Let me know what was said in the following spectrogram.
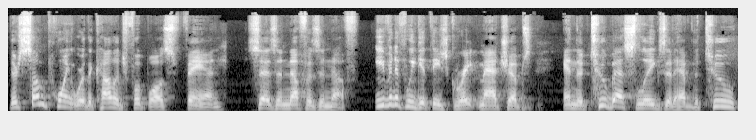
There's some point where the college football fan says enough is enough. Even if we get these great matchups and the two best leagues that have the two,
